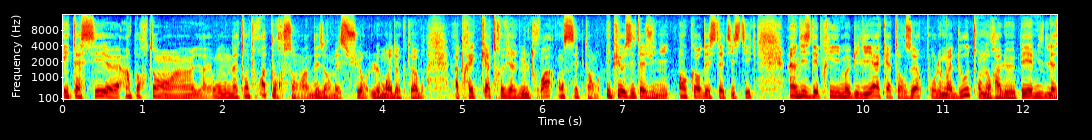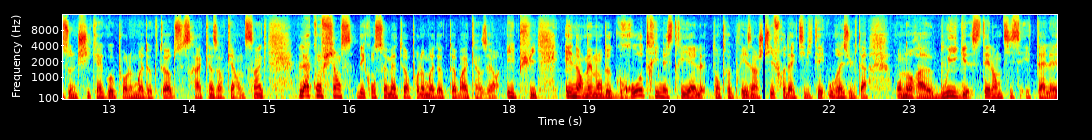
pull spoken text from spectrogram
est assez euh, important. Hein. On attend 3% hein, désormais sur le mois d'octobre, après 4,3% en septembre. Et puis aux États-Unis, encore des statistiques. Indice des prix immobiliers à 14h pour le mois d'août. On aura le PMI de la zone Chicago pour le mois d'octobre. Ce sera à 15h45. La confiance des consommateurs pour le mois d'octobre à 15h. Et puis énormément de gros trimestriels d'entreprise, un chiffre d'activité ou résultat. On aura Bouygues, Stellantis et Thales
